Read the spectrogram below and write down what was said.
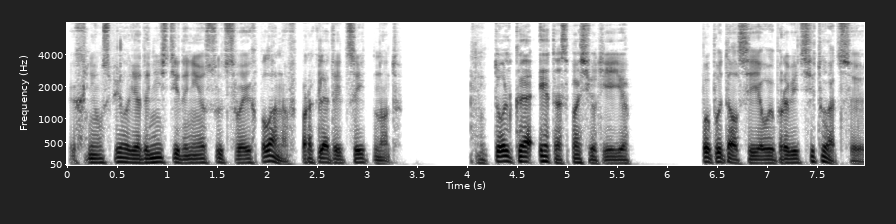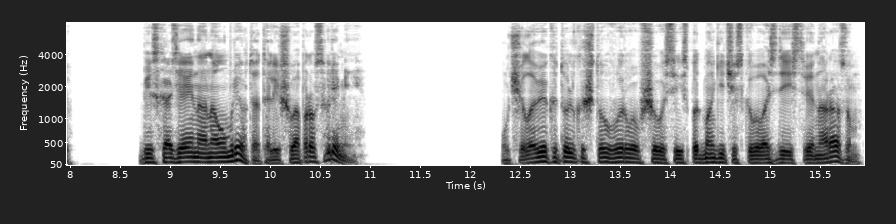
Эх, не успел я донести до нее суть своих планов, проклятый цейтнот. Только это спасет ее. Попытался я выправить ситуацию. Без хозяина она умрет, это лишь вопрос времени. У человека, только что вырвавшегося из-под магического воздействия на разум,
